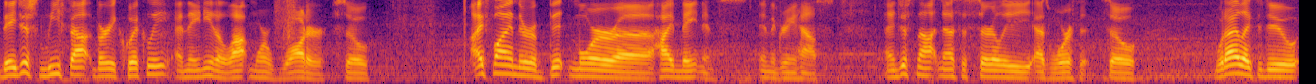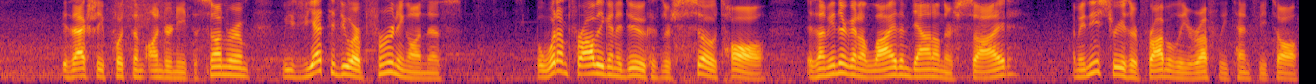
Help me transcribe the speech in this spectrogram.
they just leaf out very quickly and they need a lot more water. So I find they're a bit more uh, high maintenance in the greenhouse and just not necessarily as worth it. So what I like to do is actually put them underneath the sunroom. We've yet to do our pruning on this, but what I'm probably gonna do, because they're so tall, is I'm either gonna lie them down on their side. I mean, these trees are probably roughly 10 feet tall.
